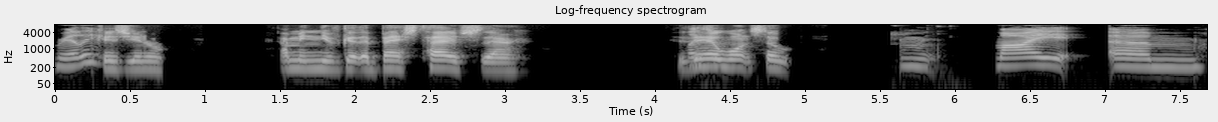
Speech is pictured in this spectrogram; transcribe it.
Really? because you know, I mean, you've got the best house there. Who the Like hell wants to? Mm, my um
